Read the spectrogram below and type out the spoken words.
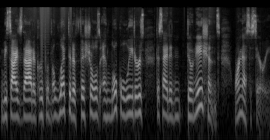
And besides that, a group of elected officials and local leaders decided donations were necessary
